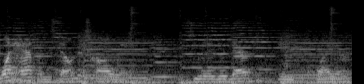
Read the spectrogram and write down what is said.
what happens down this hallway. See what I did there? Inquire.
